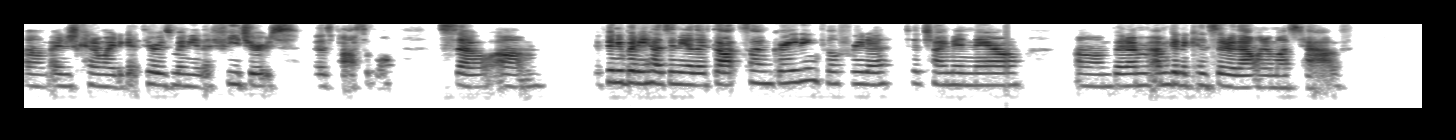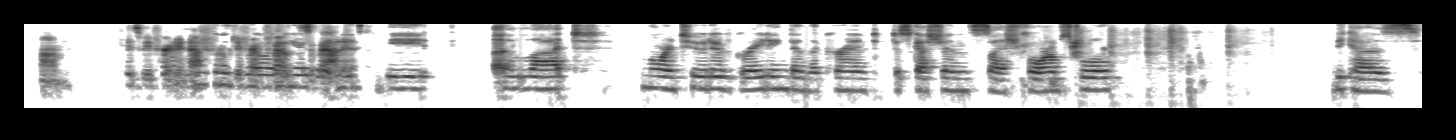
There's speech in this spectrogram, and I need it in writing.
Um, I just kind of wanted to get through as many of the features as possible. So um, if anybody has any other thoughts on grading, feel free to, to chime in now. Um, but I'm, I'm going to consider that one a must have. Um, because we've heard enough from different throw in here folks about it. needs to Be a lot more intuitive grading than the current discussion slash forums tool. Because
